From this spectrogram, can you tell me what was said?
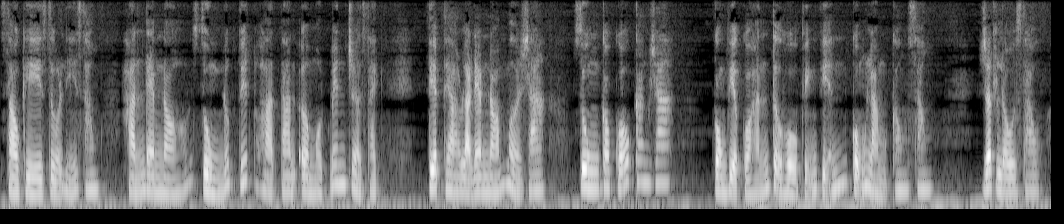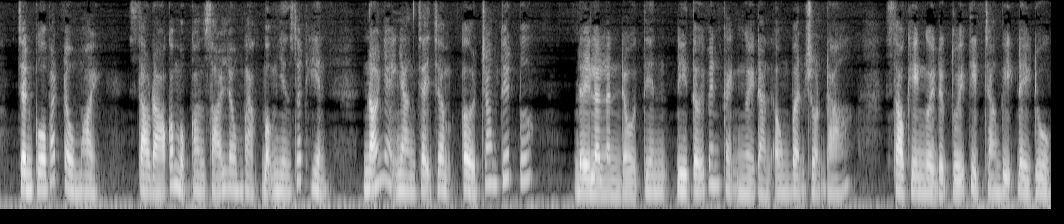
Sau khi xử lý xong, hắn đem nó dùng nước tuyết hòa tan ở một bên rửa sạch. Tiếp theo là đem nó mở ra, dùng cọc gỗ căng ra. Công việc của hắn tự hồ vĩnh viễn cũng làm công xong. Rất lâu sau, chân cô bắt đầu mỏi. Sau đó có một con sói lông bạc bỗng nhiên xuất hiện. Nó nhẹ nhàng chạy chậm ở trong tuyết bước. Đây là lần đầu tiên đi tới bên cạnh người đàn ông bận rộn đó. Sau khi người được túi thịt trang bị đầy đủ,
